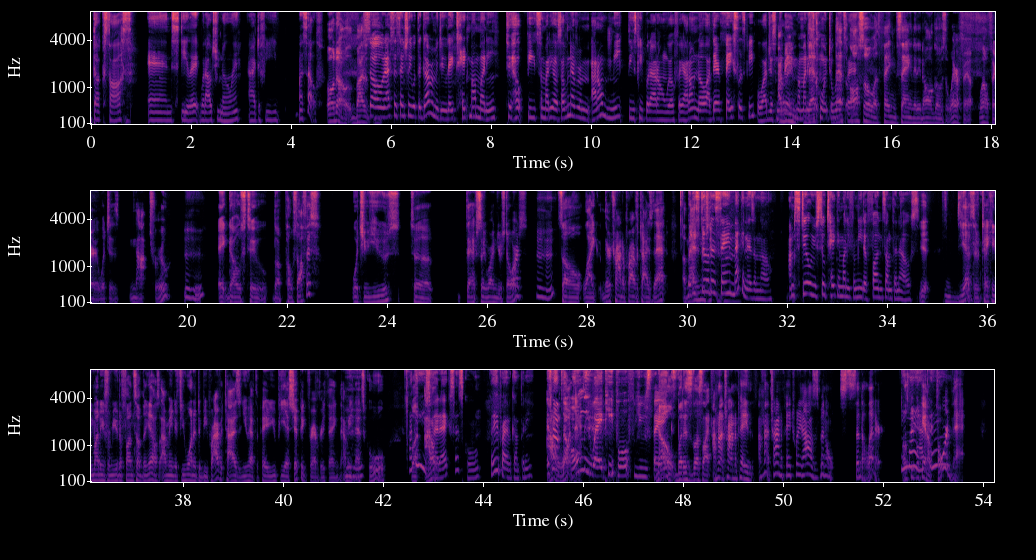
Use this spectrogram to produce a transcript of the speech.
duck sauce and steal it without you knowing, I had to feed myself. Oh no! By So that's essentially what the government do. They take my money to help feed somebody else. I've never, I don't meet these people that are on welfare. I don't know. They're faceless people. I just know I mean, that my money is going to that's also a thing saying that it all goes to welfare, welfare, which is not true. Hmm It goes to the post office, which you use to to actually run your stores. hmm So, like, they're trying to privatize that. But it's still you- the same mechanism, though. I'm still, you're still taking money from me to fund something else. Yeah, yes, they're taking money from you to fund something else. I mean, if you want it to be privatized and you have to pay UPS shipping for everything, I mean, Mhm. that's cool. I But can use FedEx. That's cool. They're a private company. It's not the want that. only way people use things. No, but it's less like I'm not trying to pay. I'm not trying to pay twenty dollars It's been a, send a letter. Most people can't to. afford that.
